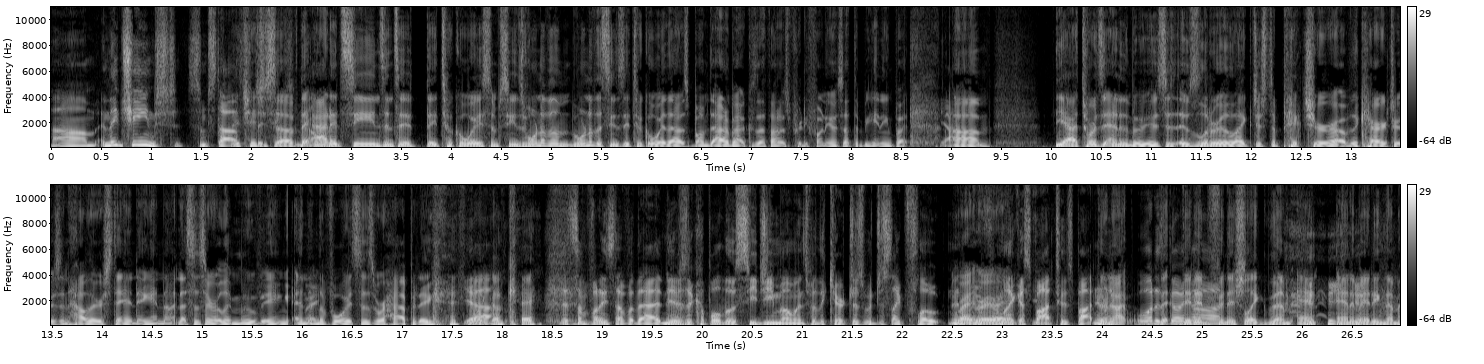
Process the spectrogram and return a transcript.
Um, and they changed some stuff. They changed the stuff. some They added elements. scenes and they- they took away some scenes. One of them, one of the scenes they took away that I was bummed out about because I thought it was pretty funny. It was at the beginning, but Yeah. um, yeah, towards the end of the movie, it was, just, it was literally like just a picture of the characters and how they're standing and not necessarily moving, and then Right. the voices were happening. Yeah. like, okay, That's some funny stuff with that. And There's a couple of those CG moments where the characters would just like float and Right, right, from right. like a spot to a spot. And they're not. What is they, going They didn't on? finish like them an- animating them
